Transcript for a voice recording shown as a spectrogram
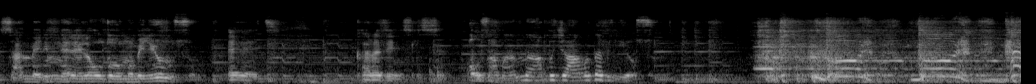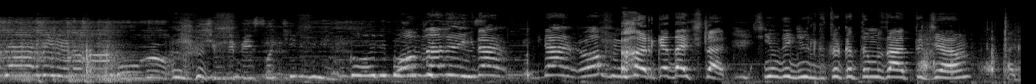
Sen benim nereli olduğumu biliyor musun? Evet. Karadenizlisin. O zaman ne yapacağımı da biliyorsun. Vur! Vur! Kader bir daha! Oha! Şimdi biz fakir miyiz? Galiba. Oğlum zaten gider. Gider. Oğlum. Arkadaşlar şimdi güldü tokatımızı atacağım. Hadi.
